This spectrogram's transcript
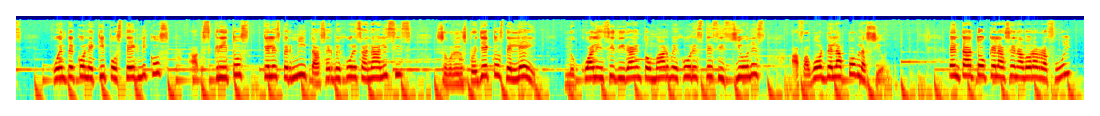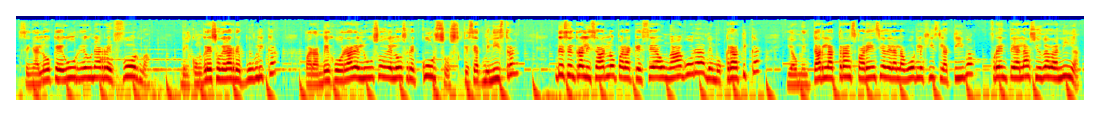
cuente con equipos técnicos adscritos que les permita hacer mejores análisis sobre los proyectos de ley, lo cual incidirá en tomar mejores decisiones a favor de la población. En tanto que la senadora Raful señaló que urge una reforma del Congreso de la República para mejorar el uso de los recursos que se administran, descentralizarlo para que sea un ágora democrática y aumentar la transparencia de la labor legislativa frente a la ciudadanía,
